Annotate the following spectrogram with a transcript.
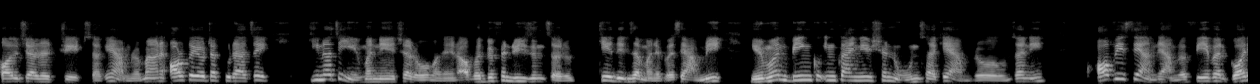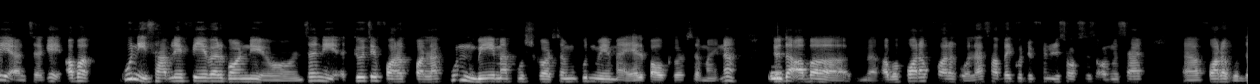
कल्चरल ट्रेड छ कि हाम्रोमा अनि अर्को एउटा कुरा चाहिँ किन चाहिँ ह्युमन नेचर हो भनेर अब डिफ्रेन्ट रिजन्सहरू के दिन्छ भनेपछि हामी ह्युमन बिङको इन्क्लाइनेसन हुन्छ कि हाम्रो हुन्छ नि अभियसली हामीले हाम्रो फेभर गरिहाल्छ कि? अब कुन हिसाबले फेभर गर्ने हो? हुन्छ नि? त्यो चाहिँ फरक पर्ला। कुन वेमा पुस गर्छौँ? कुन वेमा हेल्प आउट गर्छौँ? होइन? त्यो त अब अब फरक फरक होला। सबैको डिफ्रेन्ट रिसोर्सेस अनुसार फरक हुन्छ।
